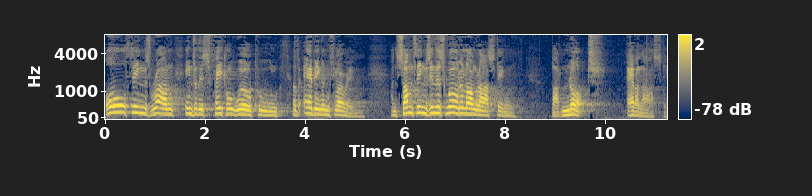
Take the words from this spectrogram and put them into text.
All things run into this fatal whirlpool of ebbing and flowing. And some things in this world are long lasting, but not everlasting.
